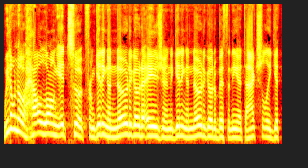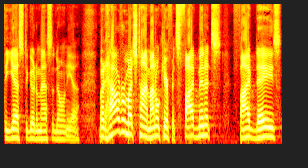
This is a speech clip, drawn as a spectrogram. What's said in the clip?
We don't know how long it took from getting a no to go to Asia and to getting a no to go to Bithynia to actually get the yes to go to Macedonia. But however much time, I don't care if it's five minutes, five days,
